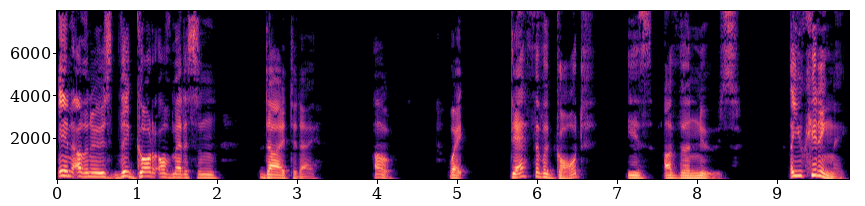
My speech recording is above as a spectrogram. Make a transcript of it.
In other news, the god of medicine died today. Oh. Wait. Death of a god is other news. Are you kidding me?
